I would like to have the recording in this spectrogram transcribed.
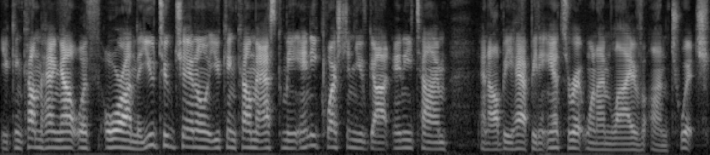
you can come hang out with, or on the YouTube channel, you can come ask me any question you've got anytime, and I'll be happy to answer it when I'm live on Twitch.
